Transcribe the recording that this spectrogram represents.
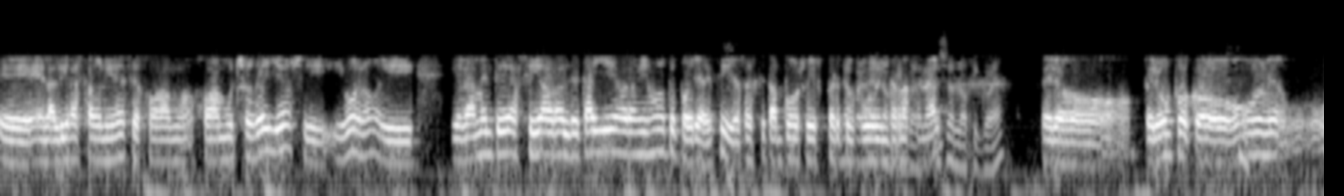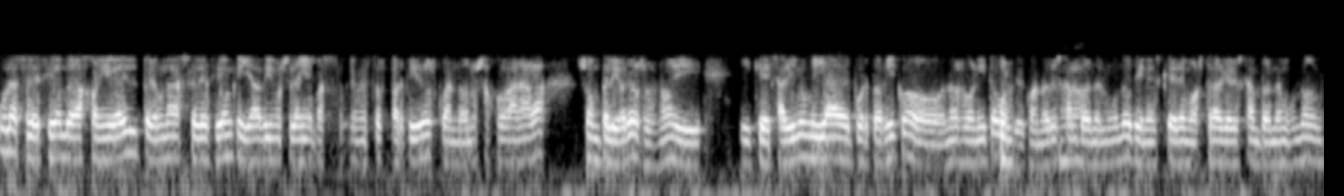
eh, en la liga estadounidense juegan, juegan muchos de ellos y, y bueno y, y, realmente así ahora el detalle ahora mismo no te podría decir. Ya sabes que tampoco soy experto en fútbol internacional eso es lógico eh pero pero un poco una selección de bajo nivel pero una selección que ya vimos el año pasado que en estos partidos cuando no se juega nada son peligrosos no y y que salir humillado de Puerto Rico no es bonito porque cuando eres campeón del mundo tienes que demostrar que eres campeón del mundo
